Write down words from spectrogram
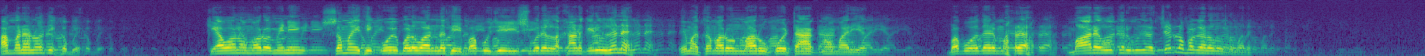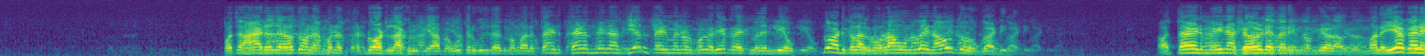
આ મને નહોતી ખબર. કહેવાનો મારો મિનિંગ સમયથી કોઈ બળવાન નથી. બાપુ જે ઈશ્વરે લખાણ કર્યું છે ને? એમાં તમારું મારું કોઈ ટાંક ન મારી શકે બાપુ, વધારે મારા મારે ઉત્તર ગુજરાત કેટલો પગાર હતો તમારે? પચાસ સાઠ હજાર હતો ને, મને દોઢ લાખ રૂપિયા આપે. ઉત્તર ગુજરાતમાં મારે ત્રણ ત્રણ મહિના થયા ને, ત્રણ મહિનાનો પગાર એક રાતમાં જઈને લેવું. દોઢ કલાકનો રાઉન્ડ લઈને આવતો રહું ગાડી. આ ત્રણ મહિના ઠહડે તારે એમનો મેળ આવતો મને એક અરે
